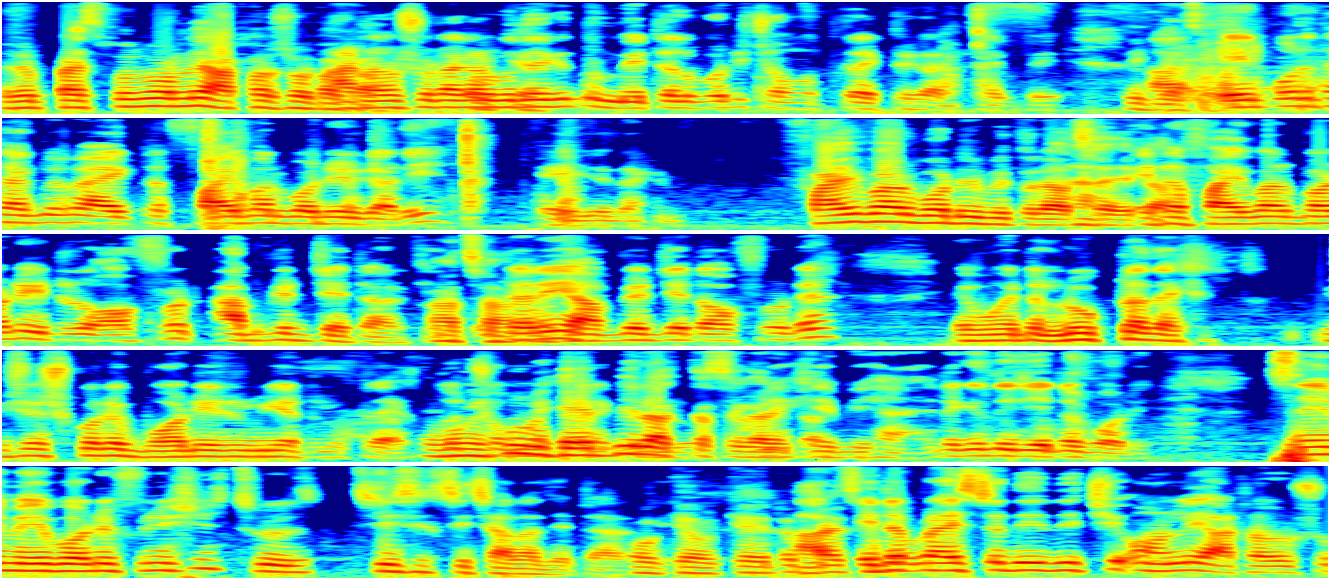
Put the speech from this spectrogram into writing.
এটা প্রাইস পড়বে অনলি 1800 টাকা। আঠারোশো টাকার Okay. মধ্যে কিন্তু মেটাল বডি চমৎকার একটা গাড়ি থাকবে। ঠিক আর এরপরে থাকবে ভাই একটা ফাইবার বডির গাড়ি। এই যে দেখেন। ফাইবার বডির ভিতরে আছে হ্যাঁ, এটা। এটা ফাইবার বডি এটার অফরোড আপডেট যেটা আর কি। আচ্ছা, ওটারই আপডেট যেটা অফরোডের এবং এটা লুকটা দেখেন বিশেষ করে বডির ইয়েটা লুকটা খুব heavy লাগতেছে গাড়িটা। হেভি হ্যাঁ এটা কিন্তু যেটা বডি সেম এই বডি ফিনিশিং থ্রি সিক্সটি ছাড়া যেটা ওকে ওকে এটা প্রাইস এটা প্রাইসটা দিয়ে দিচ্ছি অনলি আঠারোশো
